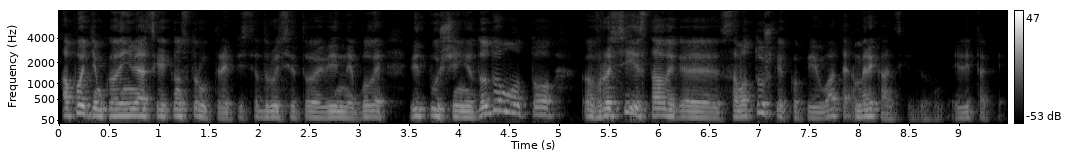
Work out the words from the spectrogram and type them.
а потім, коли німецькі конструктори після Другої світової війни були відпущені додому, то в Росії стали е, самотужки копіювати американські двигуни і літаки.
